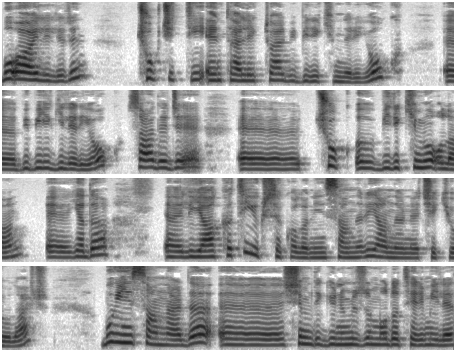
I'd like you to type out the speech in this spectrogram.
bu ailelerin çok ciddi entelektüel bir birikimleri yok e, bir bilgileri yok. Sadece e, çok e, birikimi olan e, ya da e, liyakati yüksek olan insanları yanlarına çekiyorlar. Bu insanlar da e, şimdi günümüzün moda terimiyle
